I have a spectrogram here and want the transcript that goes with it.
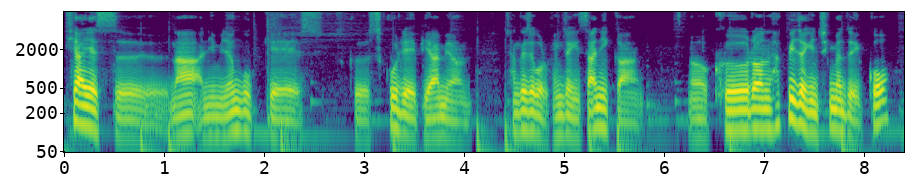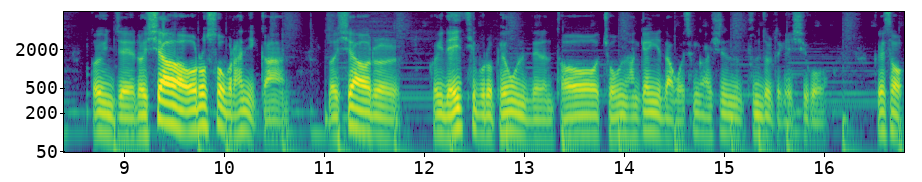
TIS나 아니면 영국계 그 스쿨에 비하면 상대적으로 굉장히 싸니까 어, 그런 학비적인 측면도 있고 또 이제 러시아어로 수업을 하니까 러시아어를 거의 네이티브로 배우는 데는 더 좋은 환경이라고 생각하시는 분들도 계시고 그래서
